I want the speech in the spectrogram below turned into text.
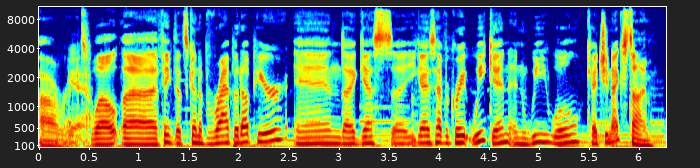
All right. Yeah. Well, uh, I think that's going to wrap it up here, and I guess uh, you guys have a great weekend, and we will catch you next time.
